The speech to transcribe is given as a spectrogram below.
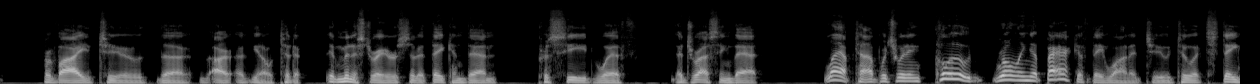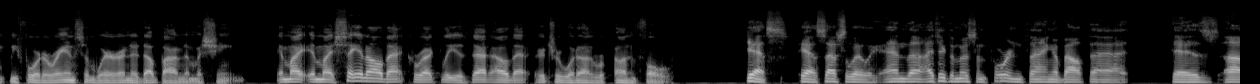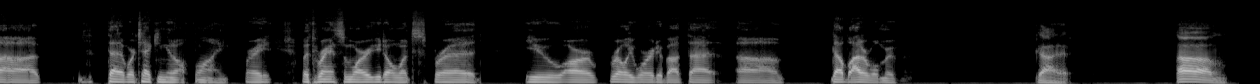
provide to the, our, uh, you know, to the administrators so that they can then proceed with addressing that laptop, which would include rolling it back if they wanted to to its state before the ransomware ended up on the machine. Am I am I saying all that correctly? Is that how that picture would un- unfold? Yes, yes, absolutely. And the, I think the most important thing about that is uh, that we're taking it offline, right? With ransomware, you don't want to spread. You are really worried about that uh, that lateral movement. Got it. Um,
